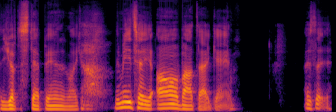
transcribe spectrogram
you have to step in and like, "Oh, let me tell you all about that game. I said,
